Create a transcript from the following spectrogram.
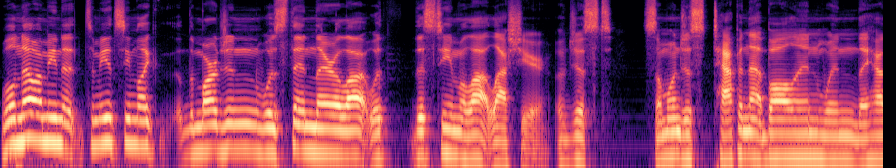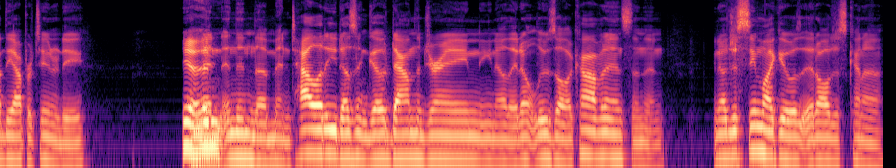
Well, no, I mean, it, to me, it seemed like the margin was thin there a lot with this team a lot last year of just someone just tapping that ball in when they had the opportunity. Yeah, and then, and, and then the mentality doesn't go down the drain. You know, they don't lose all the confidence, and then, you know, it just seemed like it was it all just kind of,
